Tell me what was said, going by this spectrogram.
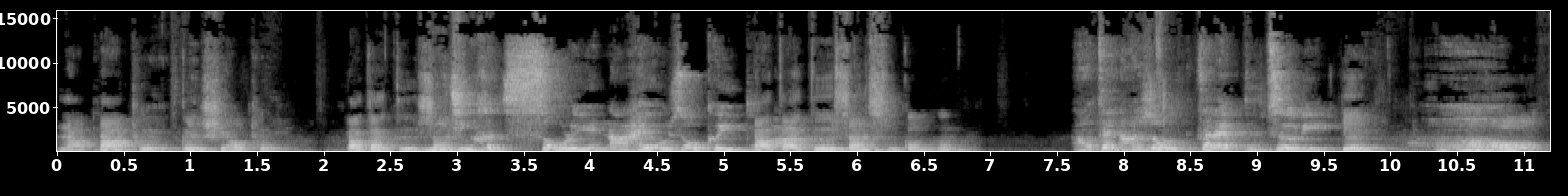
拿大腿跟小腿，大概各你已，经很瘦了耶，哪还有肉可以补大概啊？各三十公分，然后再拿肉再来补这里，对，然哦，后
